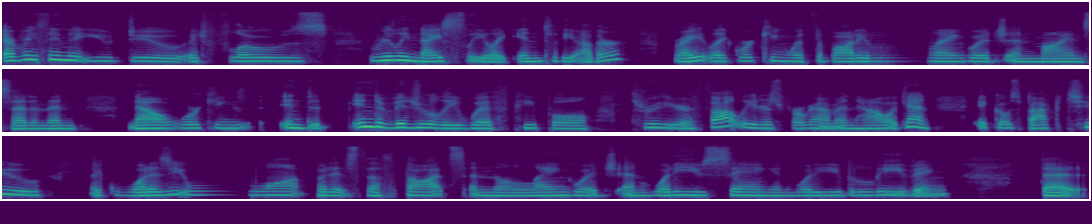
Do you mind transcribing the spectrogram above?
everything that you do it flows really nicely like into the other right? Like working with the body language and mindset, and then now working ind- individually with people through your thought leaders program, and how again it goes back to like what is it you want, but it's the thoughts and the language and what are you saying and what are you believing that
